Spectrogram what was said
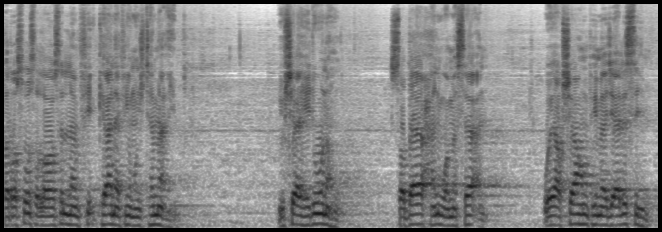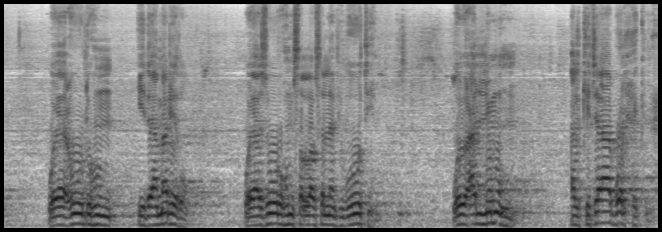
فالرسول صلى الله عليه وسلم في كان في مجتمعهم يشاهدونه صباحا ومساء ويغشاهم في مجالسهم ويعودهم إذا مرضوا. ويزورهم صلى الله عليه وسلم في بيوتهم ويعلمهم الكتاب والحكمة.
